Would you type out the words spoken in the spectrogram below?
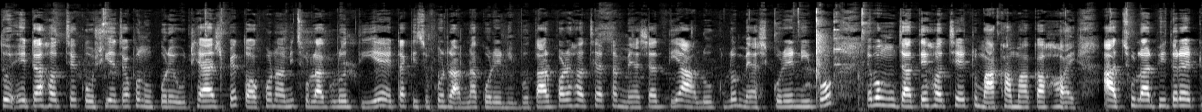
তো এটা হচ্ছে কষিয়ে যখন উপরে উঠে আসবে, তখন আমি ছোলাগুলো দিয়ে এটা কিছুক্ষণ রান্না করে নিব। তারপরে হচ্ছে একটা ম্যাশার দিয়ে আলুগুলো ম্যাশ করে নিব এবং যাতে হচ্ছে একটু মাখা মাখা হয়। আর ছোলার ভিতরে একটু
